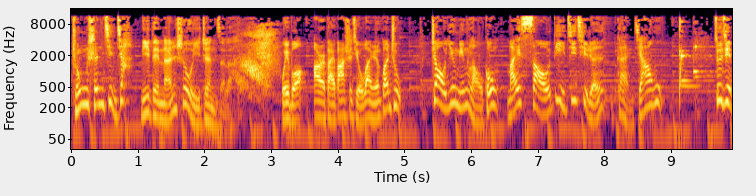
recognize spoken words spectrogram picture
终身禁驾，你得难受一阵子了。微博二百八十九万人关注，赵英明老公买扫地机器人干家务。最近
